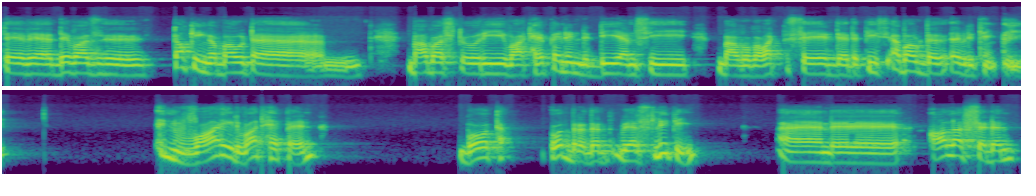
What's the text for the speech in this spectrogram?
they were, they was uh, talking about uh, Baba's story, what happened in the DMC, Baba, what said, the, the piece, about the everything. and while what happened, both both brothers were sleeping, and uh, all of a sudden,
